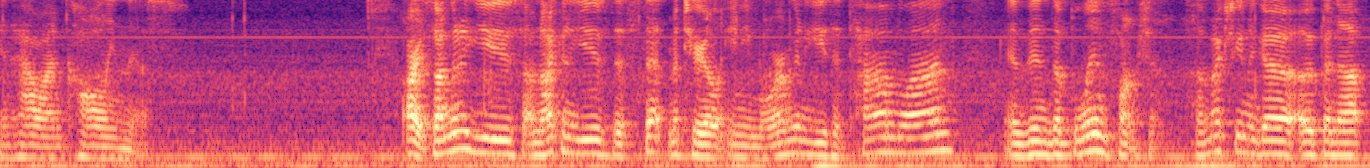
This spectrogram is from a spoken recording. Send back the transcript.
and how I'm calling this. All right, so I'm going to use, I'm not going to use the set material anymore. I'm going to use a timeline and then the blend function. So I'm actually going to go open up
